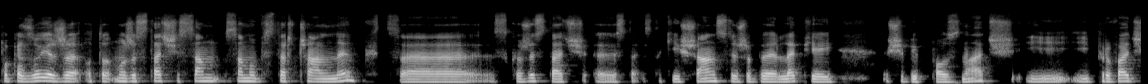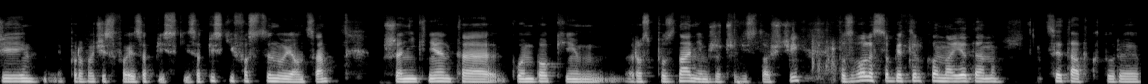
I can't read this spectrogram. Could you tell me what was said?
pokazuje, że oto może stać się sam, samowystarczalny, chce skorzystać e, z, z takiej szansy, żeby lepiej siebie poznać i, i, prowadzi, prowadzi swoje zapiski. Zapiski fascynujące, przeniknięte głębokim rozpoznaniem rzeczywistości. Pozwolę sobie tylko na jeden cytat, który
